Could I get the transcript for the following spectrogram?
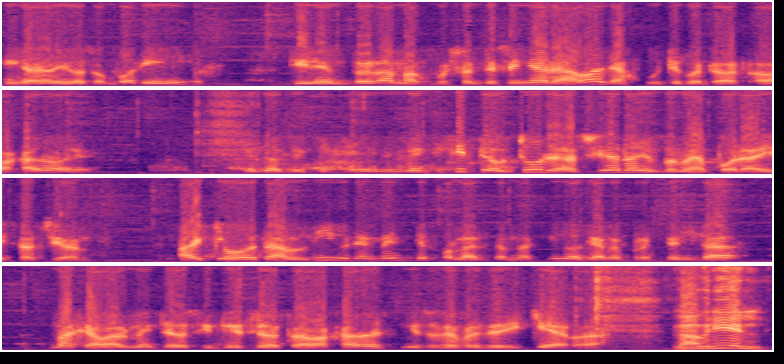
ni que hablar digo Tombolini, tiene un programa, como yo antes señalaba, de ajuste contra los trabajadores. Entonces, el 27 de octubre en la ciudad no hay un problema de polarización. Hay que votar libremente por la alternativa que representa más cabalmente los intereses de los trabajadores y eso es el frente de izquierda. Gabriel,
